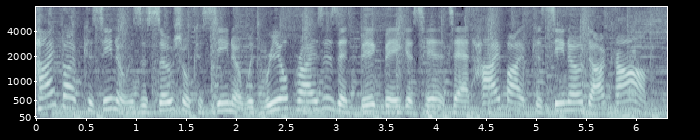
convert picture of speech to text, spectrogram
High Five Casino is a social casino with real prizes and big Vegas hits at highfivecasino.com.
